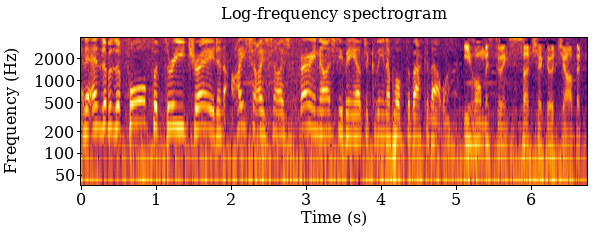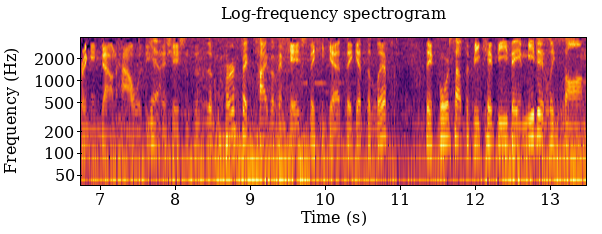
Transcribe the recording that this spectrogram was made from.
And it ends up as a four for three trade. And Ice Ice Size very nicely being able to clean up off the back of that one. eHome is doing such a good job at bringing down Hao with these Yeah. initiations. This is the perfect type of engage they can get. They get the lift, they force out the BKB, they immediately song,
